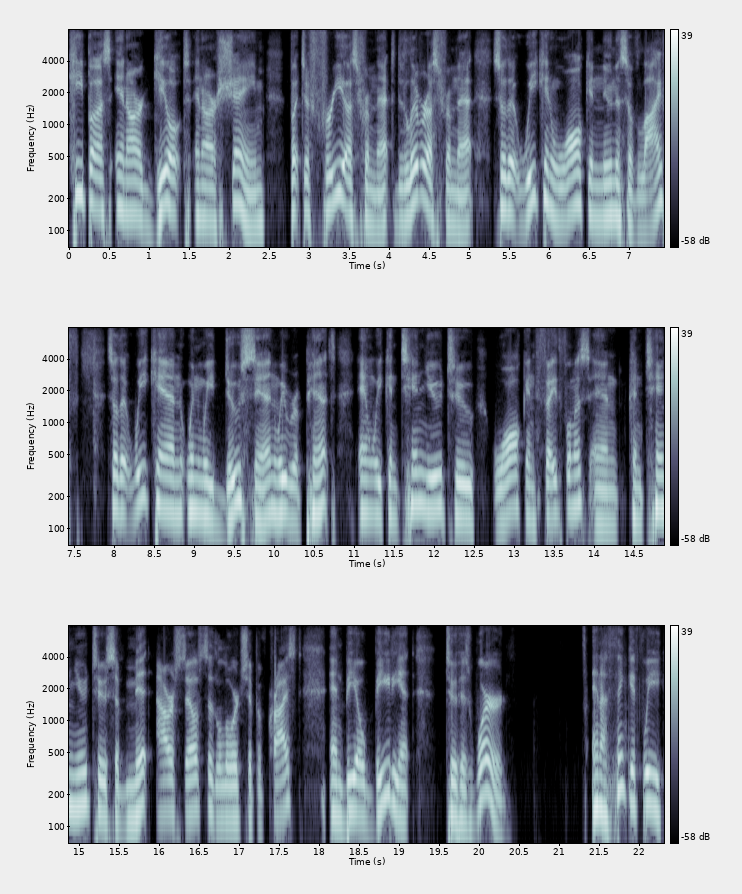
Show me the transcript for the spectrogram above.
keep us in our guilt and our shame, but to free us from that, to deliver us from that, so that we can walk in newness of life, so that we can, when we do sin, we repent and we continue to walk in faithfulness and continue to submit ourselves to the Lordship of Christ and be obedient to his word. And I think if we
